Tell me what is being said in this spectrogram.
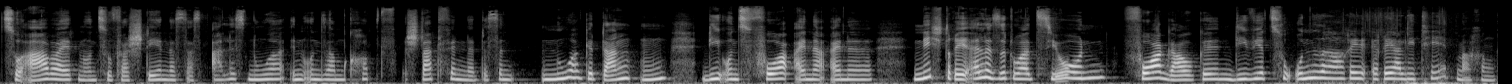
zu arbeiten und zu verstehen, dass das alles nur in unserem Kopf stattfindet. Das sind nur Gedanken, die uns vor eine, eine nicht reelle Situation vorgaukeln, die wir zu unserer Re Realität machen.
